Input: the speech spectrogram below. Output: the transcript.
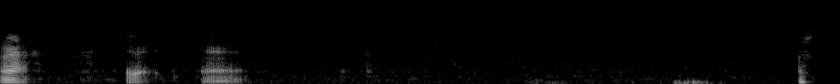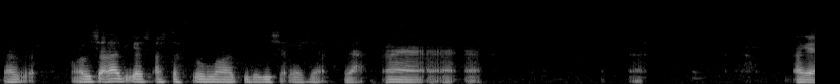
nah. Nah, Astaga. Oh, bisa lagi guys. Astagfirullah. Tidak bisa guys ya. Nah, nah, nah. Nah. Oke.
